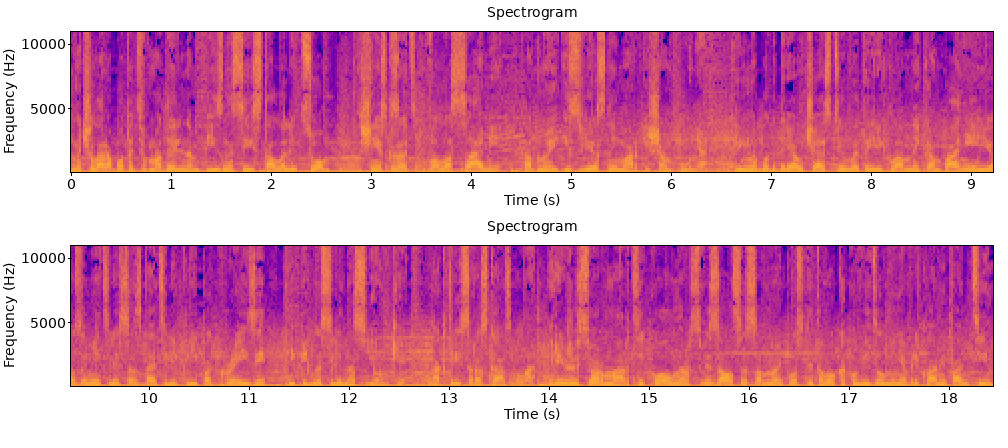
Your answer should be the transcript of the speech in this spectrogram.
начала работать в модельном бизнесе и стала лицом, точнее сказать, волосами одной известной марки шампуня. Именно благодаря участию в этой рекламной кампании ее заметили создатели клипа Crazy и пригласили на съемки. Актриса рассказывала. Режиссер Марти Колнер связался со мной после того, как увидел меня в рекламе Пантин.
